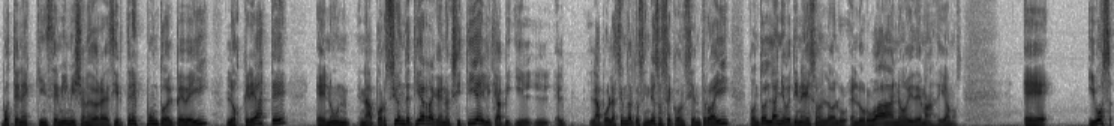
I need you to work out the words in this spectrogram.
vos tenés 15 mil millones de dólares. Es decir, tres puntos del PBI los creaste en una porción de tierra que no existía y, la población de altos ingresos se concentró ahí con todo el daño que tiene eso en lo, urbano y demás, digamos. Eh, y vos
